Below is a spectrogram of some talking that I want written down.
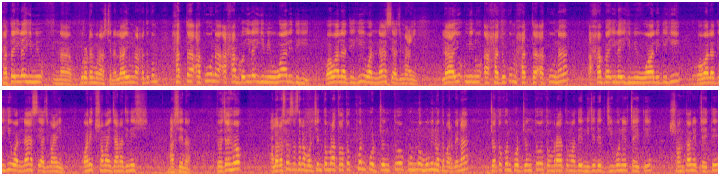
হাতা ইলাইহিমি না, পুরোটা মনে আসছে না। লাইউমিন আহাদুকুম হাত্তা আকুনা আহাব ইলাইহিমি ওয়ালিদিহি ওয়ালাদিহি ওয়ান নাসি আজমাইন। লা ইউমিনু আহাদুকুম হাত্তা আকুনা আহাব্বা ইলাইহিমি ওয়ালিদিহি ওয়ালাদিহি ওয়ান নাসি আজমাইন। অনেক সময় জানা জিনিস আসে না। তো যাই হোক, আল্লাহ রসুল সাল্লাম বলছেন, তোমরা ততক্ষণ পর্যন্ত পূর্ণ মুমিন হতে পারবে না। যতক্ষণ পর্যন্ত তোমরা তোমাদের নিজেদের জীবনের চাইতে, সন্তানের চাইতে,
